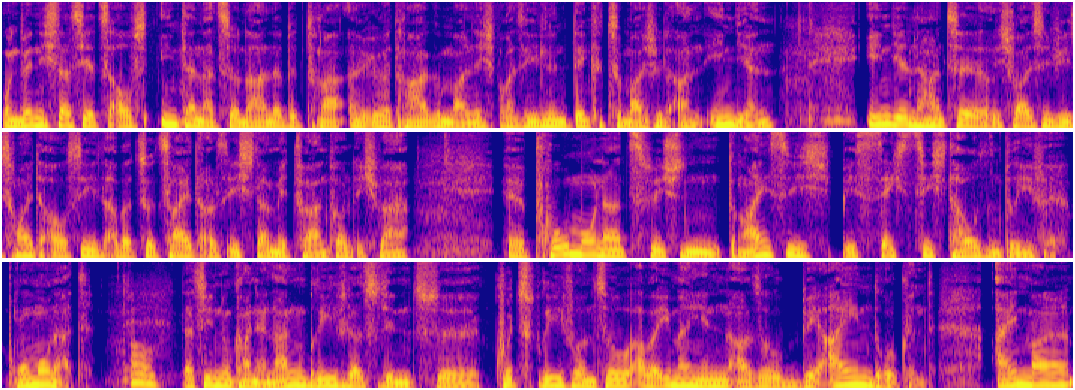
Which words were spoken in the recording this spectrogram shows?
Und wenn ich das jetzt aufs Internationale äh, übertrage, mal nicht Brasilien, denke zum Beispiel an Indien. Indien hatte, ich weiß nicht, wie es heute aussieht, aber zur Zeit, als ich damit verantwortlich war, äh, pro Monat zwischen 30 bis 60.000 Briefe pro Monat. Oh. Das sind nun keine langen Briefe, das sind äh, Kurzbriefe und so, aber immerhin also beeindruckend. Einmal,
